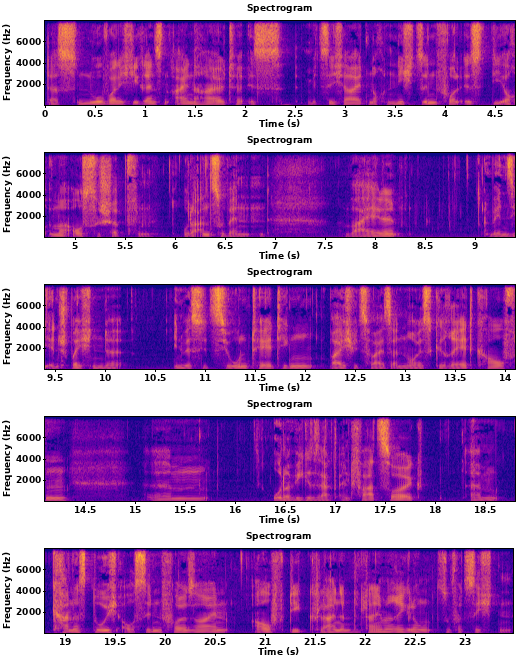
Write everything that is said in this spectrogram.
dass nur weil ich die Grenzen einhalte, es mit Sicherheit noch nicht sinnvoll ist, die auch immer auszuschöpfen oder anzuwenden. Weil, wenn Sie entsprechende Investition tätigen, beispielsweise ein neues Gerät kaufen ähm, oder wie gesagt ein Fahrzeug, ähm, kann es durchaus sinnvoll sein, auf die Kleinunternehmerregelung zu verzichten.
